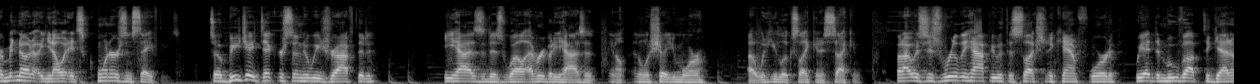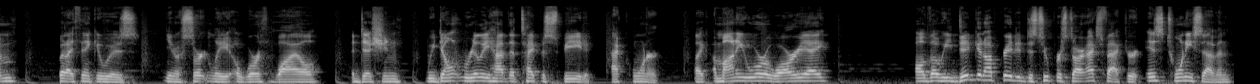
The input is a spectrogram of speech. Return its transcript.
or no, no, you know what? It's corners and safeties. So BJ Dickerson, who we drafted, he has it as well. Everybody has it, you know, and we'll show you more uh, what he looks like in a second. But I was just really happy with the selection of Cam Ford. We had to move up to get him, but I think it was, you know, certainly a worthwhile addition. We don't really have that type of speed at corner. Like Amani Oruwariye, although he did get upgraded to Superstar X Factor, is 27.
